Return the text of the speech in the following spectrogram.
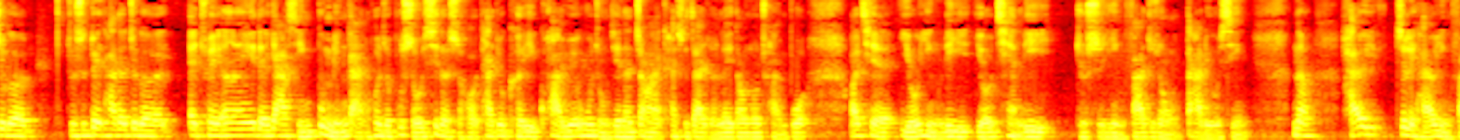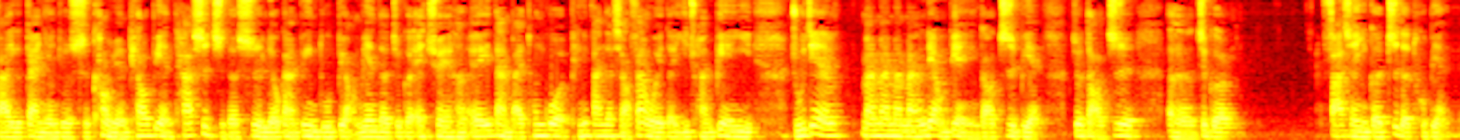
这个。就是对它的这个 HANA 的亚型不敏感或者不熟悉的时候，它就可以跨越物种间的障碍，开始在人类当中传播，而且有引力、有潜力，就是引发这种大流行。那还有这里还要引发一个概念，就是抗原漂变，它是指的是流感病毒表面的这个 HA 和 AA 蛋白通过频繁的小范围的遗传变异，逐渐慢慢慢慢量变引到质变，就导致呃这个。发生一个质的突变，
